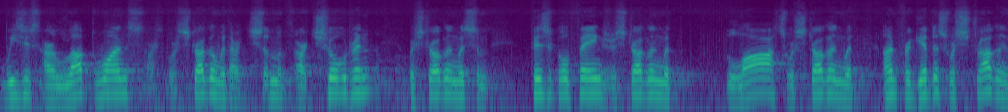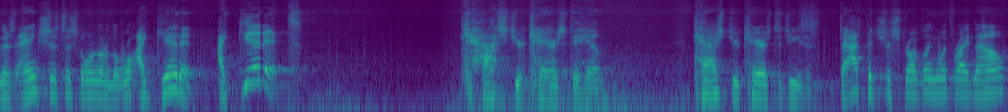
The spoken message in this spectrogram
We just, our loved ones, are, we're struggling with our, some of our children. We're struggling with some physical things. We're struggling with loss. We're struggling with unforgiveness. We're struggling. There's anxiousness going on in the world. I get it. I get it. Cast your cares to Him. Cast your cares to Jesus. That that you're struggling with right now,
